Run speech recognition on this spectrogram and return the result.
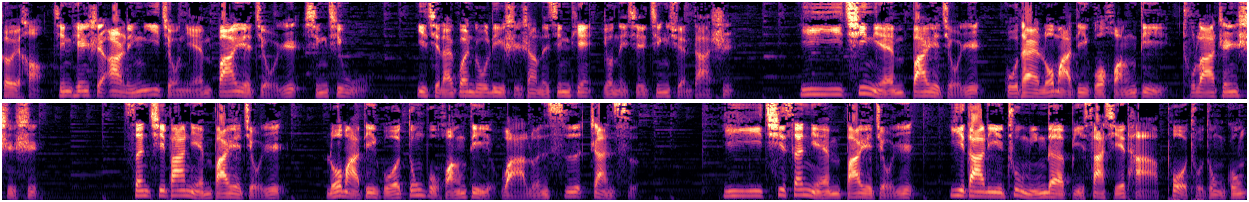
各位好，今天是二零一九年八月九日，星期五，一起来关注历史上的今天有哪些精选大事。一一七年八月九日，古代罗马帝国皇帝图拉真逝世。三七八年八月九日，罗马帝国东部皇帝瓦伦斯战死。一一七三年八月九日，意大利著名的比萨斜塔破土动工。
